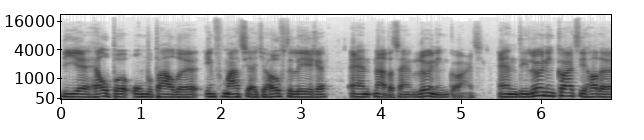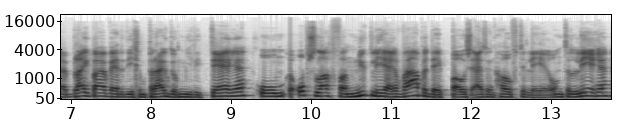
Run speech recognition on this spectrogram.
die je helpen om bepaalde informatie uit je hoofd te leren. En nou, dat zijn learning cards. En die learning cards die hadden blijkbaar werden die gebruikt door militairen om de opslag van nucleaire wapendepots uit hun hoofd te leren. Om te leren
